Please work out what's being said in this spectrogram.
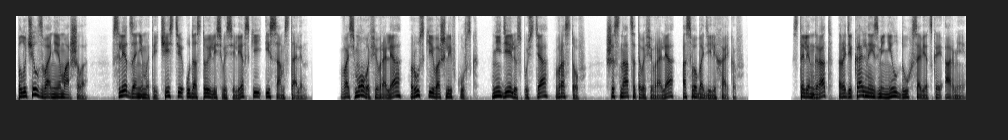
получил звание маршала. Вслед за ним этой чести удостоились Василевский и сам Сталин. 8 февраля русские вошли в Курск, неделю спустя – в Ростов. 16 февраля освободили Харьков. Сталинград радикально изменил дух советской армии.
